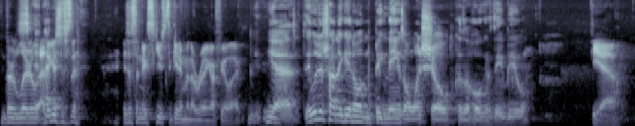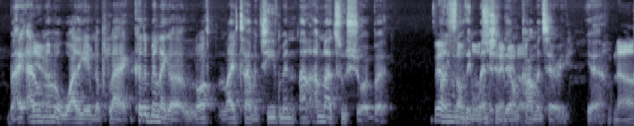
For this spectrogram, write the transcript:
They're literally. I think it's just it's just an excuse to get him in the ring. I feel like. Yeah, they were just trying to get all the big names on one show because of Hogan's debut. Yeah. But I, I don't yeah. remember why they gave him the plaque. Could have been like a lifetime achievement. I, am not too sure, but yeah, I don't even know if they mentioned it on commentary. Yeah. No.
